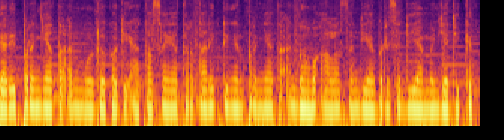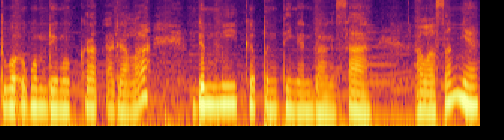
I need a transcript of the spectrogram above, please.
Dari pernyataan Muldoko di atas saya tertarik dengan pernyataan bahwa alasan dia bersedia menjadi ketua umum Demokrat adalah demi kepentingan bangsa. Alasannya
